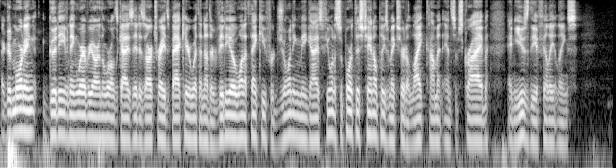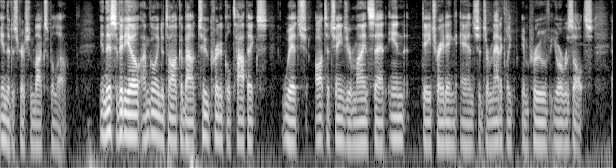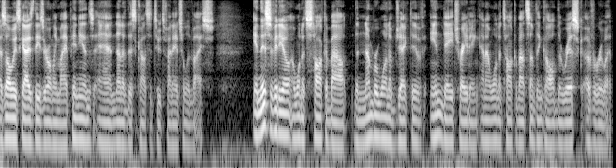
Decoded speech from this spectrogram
Uh, Good morning, good evening, wherever you are in the world, guys. It is R Trades back here with another video. Want to thank you for joining me, guys. If you want to support this channel, please make sure to like, comment, and subscribe, and use the affiliate links in the description box below. In this video, I'm going to talk about two critical topics which ought to change your mindset in day trading and should dramatically improve your results. As always, guys, these are only my opinions, and none of this constitutes financial advice. In this video, I want to talk about the number one objective in day trading, and I want to talk about something called the risk of ruin.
